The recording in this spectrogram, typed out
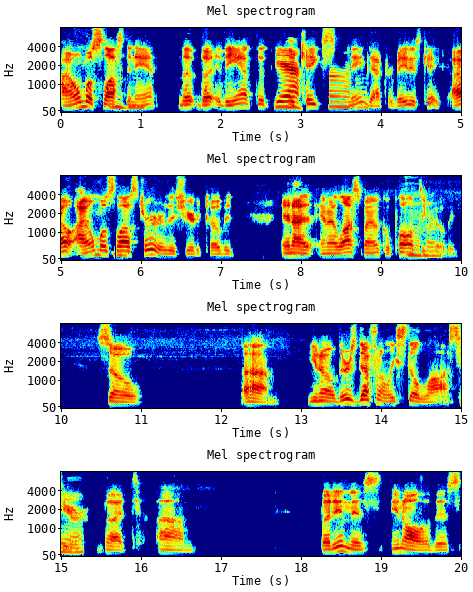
I almost lost an Mhm. aunt. The the the aunt that Yeah. the cake's Oh. named after, Veda's cake. I I almost lost her this year to COVID, and I and I lost my uncle Paul to Mhm. COVID. So, um, you know, there's definitely still loss here, but um, but in this, in all of this,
